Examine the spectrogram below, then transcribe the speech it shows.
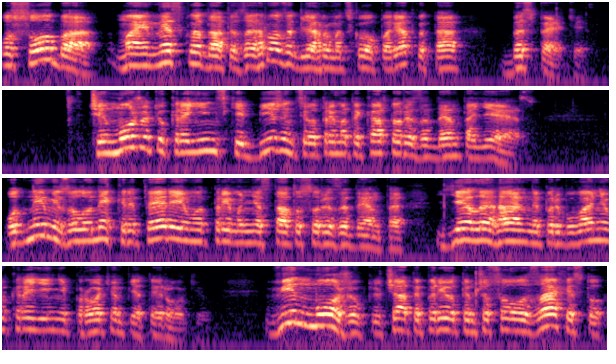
Особа має не складати загрози для громадського порядку та безпеки. Чи можуть українські біженці отримати карту резидента ЄС? Одним із головних критеріїв отримання статусу резидента є легальне перебування в країні протягом 5 років. Він може включати період тимчасового захисту,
